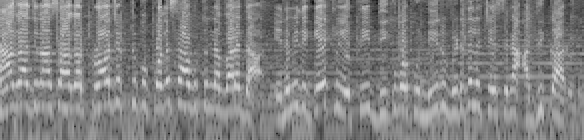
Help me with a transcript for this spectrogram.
నాగార్జున సాగర్ ప్రాజెక్టుకు కొనసాగుతున్న వరద ఎనిమిది గేట్లు ఎత్తి దిగువకు నీరు విడుదల చేసిన అధికారులు.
